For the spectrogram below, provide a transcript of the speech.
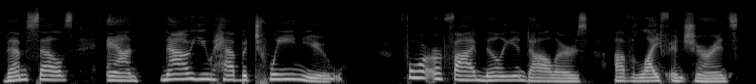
themselves, and now you have between you four or five million dollars of life insurance,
